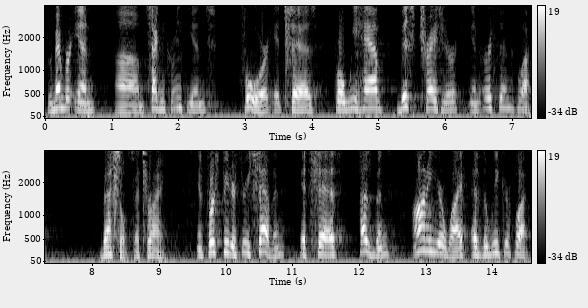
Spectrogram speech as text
Remember in um, 2 Corinthians 4, it says, For we have this treasure in earthen what? Vessels. That's right. In 1 Peter 3 7, it says, Husbands, honor your wife as the weaker what?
